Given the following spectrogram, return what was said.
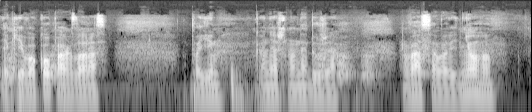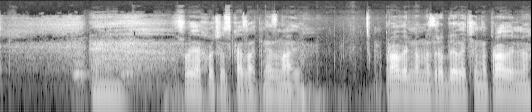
які в окопах зараз, то їм, звісно, не дуже весело від нього. Що я хочу сказати, не знаю. Правильно ми зробили чи неправильно,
